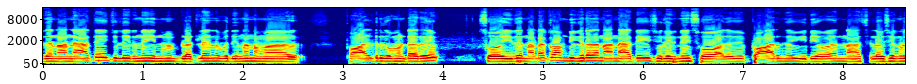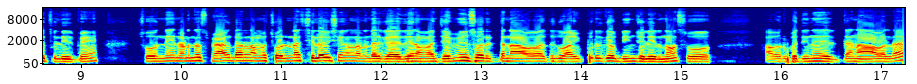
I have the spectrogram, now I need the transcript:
இதை நான் நேரத்தையே சொல்லியிருந்தேன். இனிமேல் பிளட் லைனில் பார்த்தீங்கன்னா நம்ம பால் இருக்க மாட்டார். ஸோ இது நடக்கும் அப்படிங்கிறத நான் நேரத்தையே சொல்லியிருந்தேன். ஸோ அதுவே பாருங்கள் வீடியோவை நான் சில விஷயங்களும் சொல்லியிருப்பேன். ஸோ இன்னைக்கு நடந்த ஸ்மாக் டவுன் நம்ம சொன்னா சில விஷயங்கள் நடந்திருக்காது. நம்ம ஜெமியூசோ ரிட்டர்ன் ஆகிறதுக்கு வாய்ப்பு இருக்குது அப்படின்னு சொல்லியிருந்தோம். ஸோ அவர் பார்த்தீங்கன்னா ரிட்டர்ன் ஆகலை.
